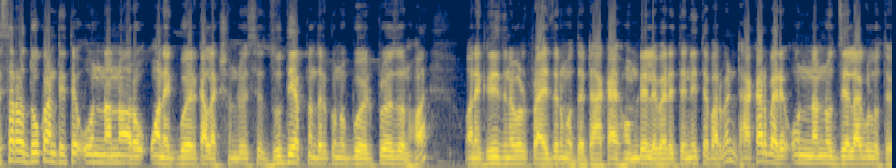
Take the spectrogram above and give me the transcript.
এছাড়াও দোকানটিতে অন্যান্য আরও অনেক বইয়ের কালেকশন রয়েছে। যদি আপনাদের কোনো বইয়ের প্রয়োজন হয়, অনেক রিজনেবল প্রাইসের মধ্যে ঢাকায় হোম ডেলিভারিতে নিতে পারবেন। ঢাকার বাইরে অন্যান্য জেলাগুলোতে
